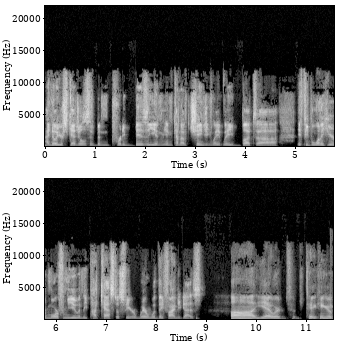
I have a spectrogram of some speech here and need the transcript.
I know your schedules have been pretty busy and, and kind of changing lately, but uh, if people want to hear more from you in the podcastosphere, where would they find you guys? Uh yeah, we're t- taking a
